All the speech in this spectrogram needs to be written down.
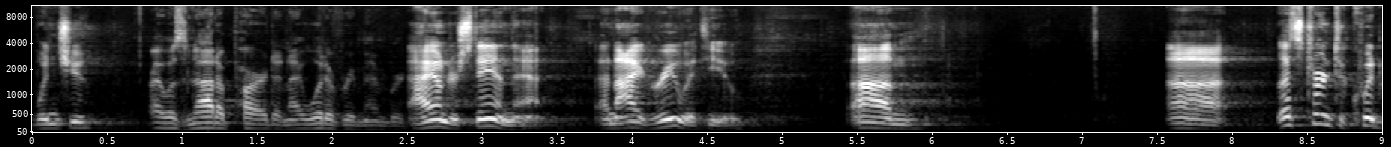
wouldn't you? I was not a part, and I would have remembered. I understand that, and I agree with you. Um, uh, let's turn to quid,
